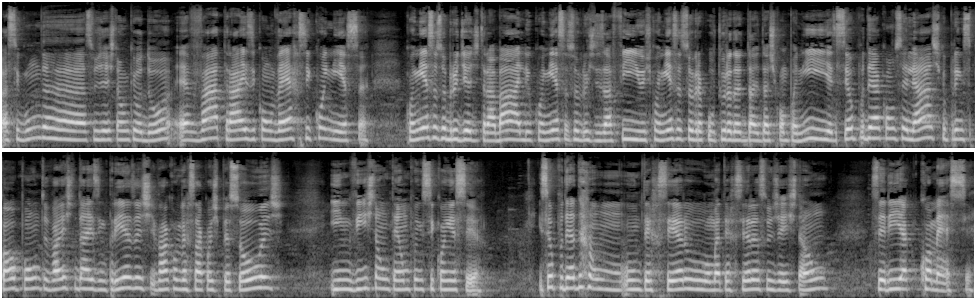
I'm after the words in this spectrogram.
a segunda sugestão que eu dou é vá atrás e converse e conheça. Conheça sobre o dia de trabalho, conheça sobre os desafios, conheça sobre a cultura da, da, das companhias. Se eu puder aconselhar, acho que o principal ponto é vai estudar as empresas, vá conversar com as pessoas e invista um tempo em se conhecer. E se eu puder dar um, um terceiro, uma terceira sugestão, seria comece.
